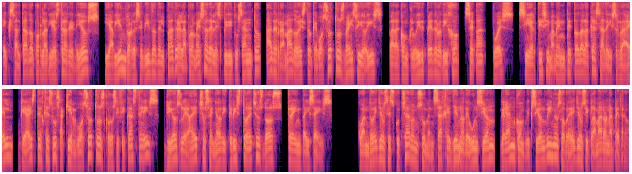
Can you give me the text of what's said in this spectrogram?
exaltado por la diestra de Dios, y habiendo recibido del Padre la promesa del Espíritu Santo, ha derramado esto que vosotros veis y oís, para concluir Pedro dijo, sepa, pues, ciertísimamente toda la casa de Israel, que a este Jesús a quien vosotros crucificasteis, Dios le ha hecho Señor y Cristo Hechos 2, 36. Cuando ellos escucharon su mensaje lleno de unción, gran convicción vino sobre ellos y clamaron a Pedro.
